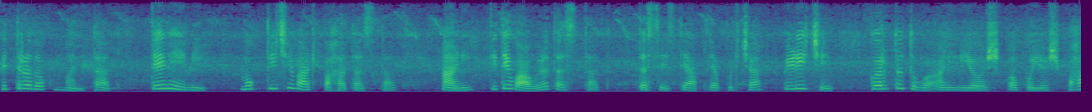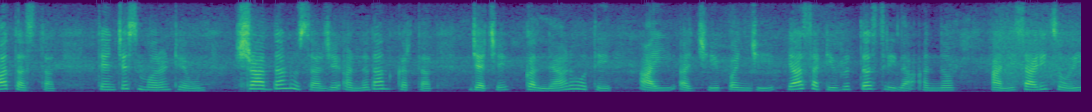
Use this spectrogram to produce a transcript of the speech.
पितृलोक म्हणतात ते नेहमी मुक्तीची वाट पाहत असतात आणि तिथे वावरत असतात. तसेच ते आपल्या पुढच्या पिढीचे कर्तृत्व आणि यश अपयश पाहत असतात. त्यांचे स्मरण ठेवून श्राद्धानुसार जे अन्नदान करतात ज्याचे कल्याण होते आई आजी पणजी यासाठी वृद्ध स्त्रीला अन्न आणि साडी चोळी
